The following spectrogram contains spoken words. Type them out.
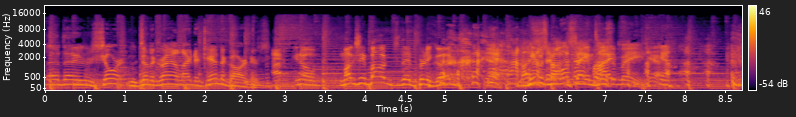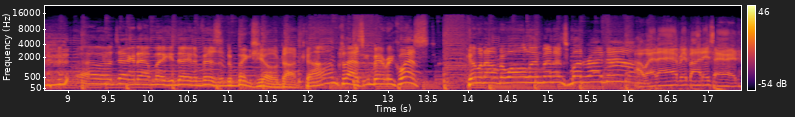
They, they're short and to the ground like the kindergartners. I, you know, Muggsy Bogues did pretty good. Yeah. he was about the same What height. does it mean? Yeah. well, check it out. Make your day to visit thebigshow.com. Classic bit request coming off the wall in minutes, but right now. Oh, well, everybody's heard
